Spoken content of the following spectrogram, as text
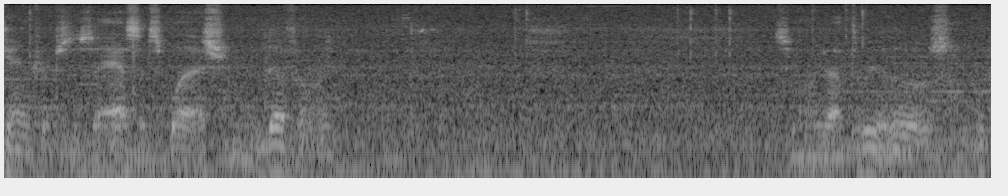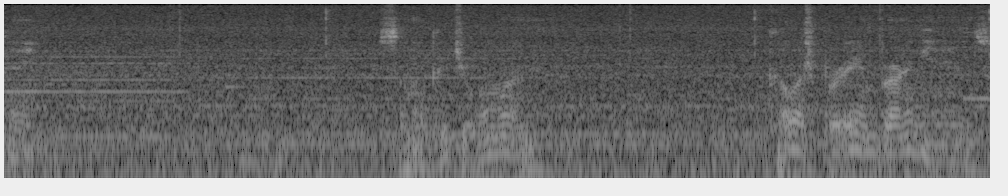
Cantrips is acid splash. Definitely. So we got three of those. Okay. Summon creature one. Color spray and burning hands.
